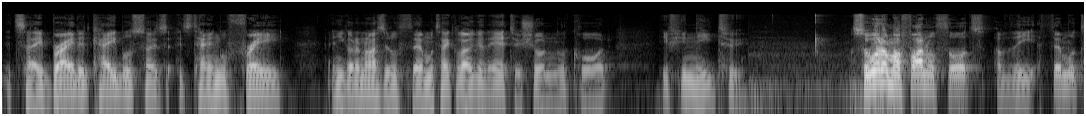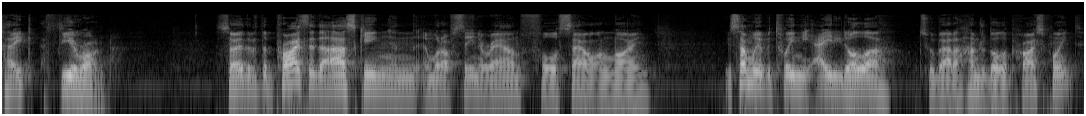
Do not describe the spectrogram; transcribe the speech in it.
It's a braided cable so it's, it's tangle free and you got a nice little Thermaltake logo there to shorten the cord if you need to. So what are my final thoughts of the Thermaltake Theron? So the, the price that they're asking and, and what I've seen around for sale online is somewhere between the $80 to about $100 price point.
